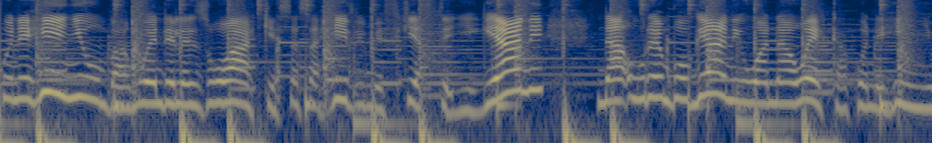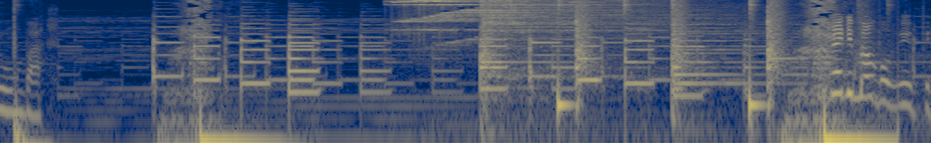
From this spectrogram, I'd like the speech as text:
kwenye hii nyumba mwendelezo wake sasa hivi imefikia steji gani na urembo gani wanaweka kwenye hii nyumba. Fredi, mambo vipi?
